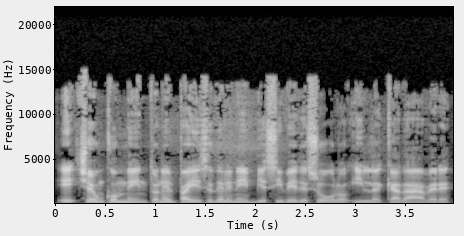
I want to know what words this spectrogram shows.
E c'è un commento, nel paese delle nebbie si vede solo il cadavere.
